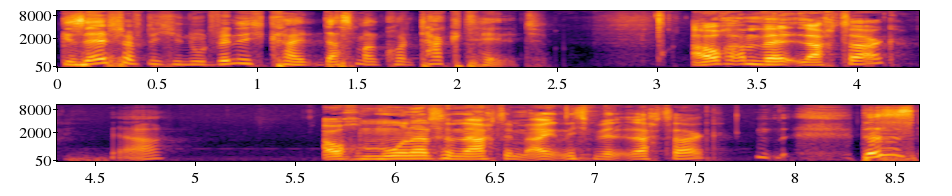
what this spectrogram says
gesellschaftliche Notwendigkeit, dass man Kontakt hält. Auch am Weltlachtag? Ja. Auch Monate nach dem eigentlichen Weltlachtag? Das ist,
